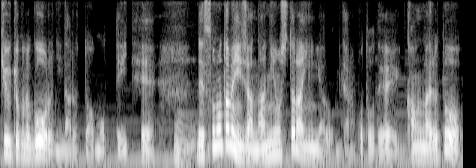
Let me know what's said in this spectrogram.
究極のゴールになるとは思っていて、うんでそのためにじゃあ何をしたらいいんやろうみたいなことで考えると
